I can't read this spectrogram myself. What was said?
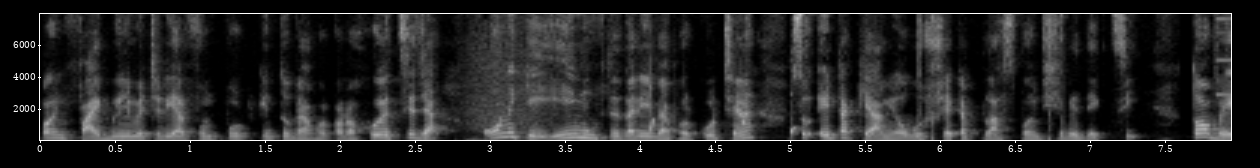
point five millimetre earphone port কিন্তু ব্যবহার করা হয়েছে, যা অনেকে এই মুহূর্তে দাঁড়িয়ে ব্যবহার করছে না। সো এটাকে আমি অবশ্যই একটা প্লাস পয়েন্ট হিসেবে দেখছি। তবে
